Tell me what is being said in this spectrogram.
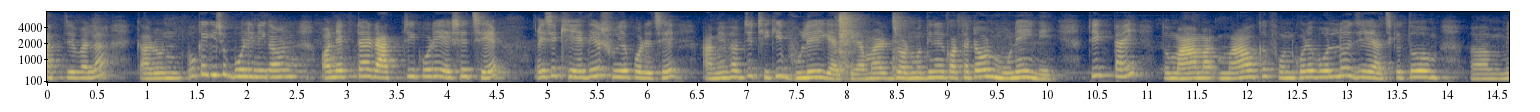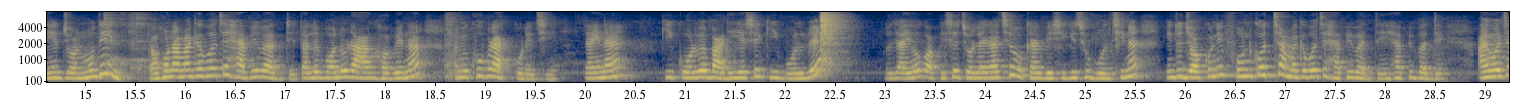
রাত্রেবেলা, কারণ ওকে কিছু বলিনি, কারণ অনেকটা রাত্রি করে এসেছে। এসে খেয়ে দিয়ে শুয়ে পড়েছে। আমি ভাবছি ঠিকই ভুলেই গেছে, আমার জন্মদিনের কথাটা ওর মনেই নেই। ঠিক তাই তো মা মা ওকে ফোন করে বলল যে, আজকে তো মেয়ের জন্মদিন। তখন আমাকে বলছে হ্যাপি বার্থডে তাহলে বলো রাগ হবে না, আমি খুব রাগ করেছি। তাই না? কি করবে, বাড়ি এসে কি বলবে? তো যাই হোক অফিসে চলে গেছে, ওকে আর বেশি কিছু বলছি না। কিন্তু যখনই ফোন করছে, আমাকে বলছে হ্যাপি বার্থডে হ্যাপি বার্থডে আমি বলছি,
